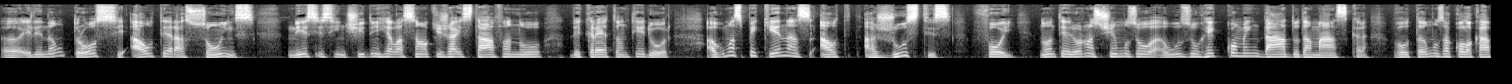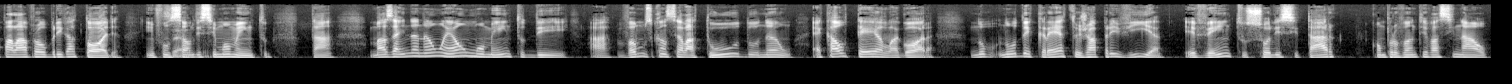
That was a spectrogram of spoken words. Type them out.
Uh, ele não trouxe alterações nesse sentido em relação ao que já estava no decreto anterior. Algumas pequenas ajustes foi. No anterior nós tínhamos o uso recomendado da máscara. Voltamos a colocar a palavra obrigatória em função certo. desse momento, tá? Mas ainda não é um momento de ah, vamos cancelar tudo, não. É cautela agora no, no decreto já previa eventos solicitar comprovante vacinal,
